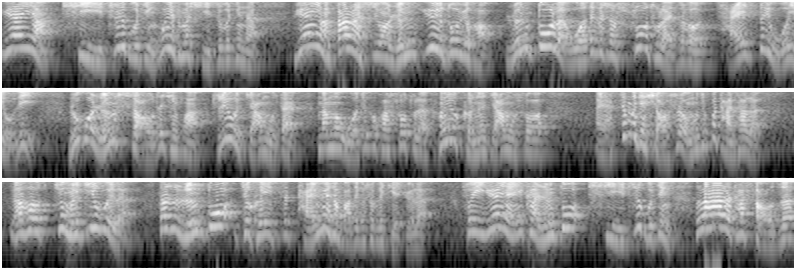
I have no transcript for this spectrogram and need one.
鸳鸯喜之不尽，为什么喜之不尽呢？鸳鸯当然希望人越多越好，人多了，我这个事说出来之后才对我有利。如果人少的情况，只有贾母在，那么我这个话说出来，很有可能贾母说：“哎呀，这么点小事，我们就不谈它了，然后就没机会了。”但是人多就可以在台面上把这个事给解决了。所以鸳鸯一看人多，喜之不尽，拉了他嫂子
